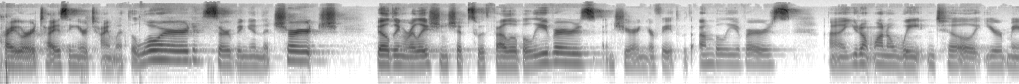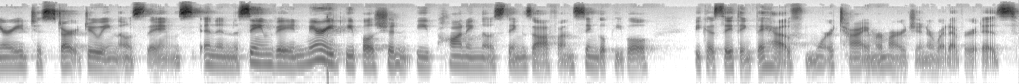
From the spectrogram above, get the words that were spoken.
prioritizing your time with the Lord, serving in the church, building relationships with fellow believers, and sharing your faith with unbelievers. Uh, you don't want to wait until you're married to start doing those things. And in the same vein, married people shouldn't be pawning those things off on single people because they think they have more time or margin or whatever it is.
